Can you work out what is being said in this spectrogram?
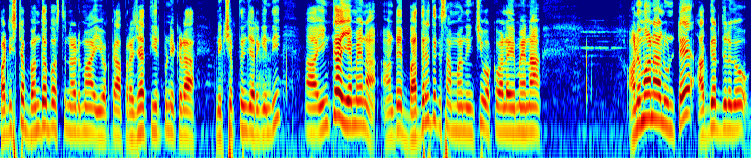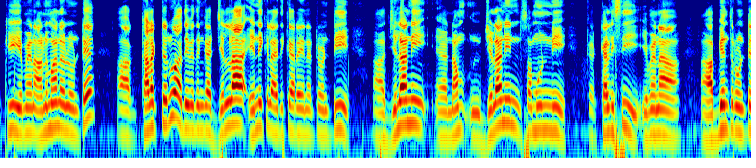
పటిష్ట బందోబస్తు నడుమ ఈ యొక్క ప్రజా తీర్పుని ఇక్కడ నిక్షిప్తం జరిగింది. ఇంకా ఏమైనా అంటే భద్రతకు సంబంధించి ఒకవేళ ఏమైనా అనుమానాలు ఉంటే అభ్యర్థులకి ఏమైనా అనుమానాలు ఉంటే కలెక్టరు అదేవిధంగా జిల్లా ఎన్నికల అధికారి అయినటువంటి ఆ, జిలానీ నమ్ జిలానీ సమూహ్ని కలిసి ఏమైనా అభ్యంతరం ఉంటే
